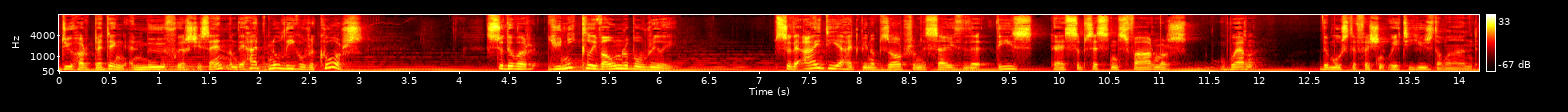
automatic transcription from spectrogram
do her bidding and move where she sent them, they had no legal recourse. So they were uniquely vulnerable, really, so the idea had been absorbed from the south that these uh, subsistence farmers weren't the most efficient way to use the land,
